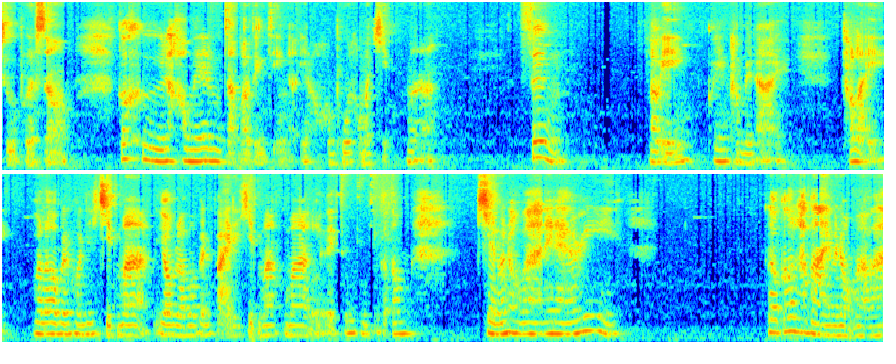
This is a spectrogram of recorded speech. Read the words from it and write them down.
too personal ก็คือถ้าเขาไม่ได้รู้จักเราจริงๆอะอย่าเอาคำพูดเขามาคิดมาก ซึ่งเราเองก็ยังทำไม่ได้ เท่าไหร่เพราะเราเป็นคนที่คิดมาก ยอมรับว่าเป็นฝ่ายที่คิดมากมากๆเลย ซึ่งจริงๆก็ต้องเขียนมันออกมาในไดอารี่ แล้วก็ระบายมันออกมาบ้า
